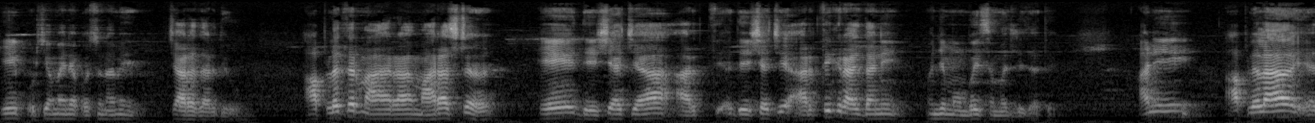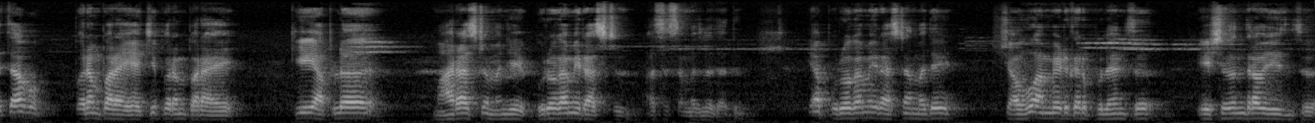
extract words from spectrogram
की पुढच्या महिन्यापासून आम्ही चार हजार देऊ. आपलं तर महारा महाराष्ट्र हे देशाच्या आर्थिक देशाची आर्थिक राजधानी म्हणजे मुंबई समजली जाते. आणि आपल्याला याचा परंपरा आहे याची परंपरा आहे की आपलं महाराष्ट्र म्हणजे पुरोगामी राष्ट्र असं समजलं जातं. या पुरोगामी राष्ट्रामध्ये शाहू आंबेडकर फुल्यांचं यशवंतरावजींचं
